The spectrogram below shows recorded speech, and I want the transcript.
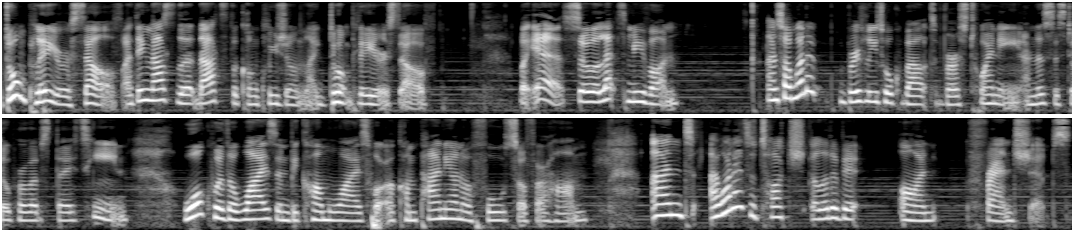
Don't play yourself. I think that's the that's the conclusion. Like don't play yourself. But yeah so let's move on and so I'm going to briefly talk about verse 20, and this is still Proverbs 13. Walk with the wise and become wise, for a companion of fools suffer harm. And I wanted to touch a little bit on friendships.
